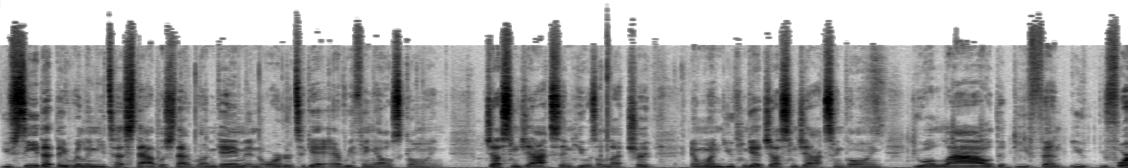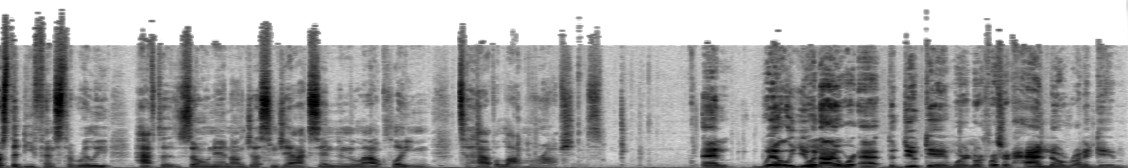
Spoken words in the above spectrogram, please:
you see that they really need to establish that run game in order to get everything else going. Justin Jackson, he was electric. And when you can get Justin Jackson going, you allow the defense, you, you force the defense to really have to zone in on Justin Jackson and allow Clayton to have a lot more options. And Will, you and I were at the Duke game where Northwestern had no running game.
